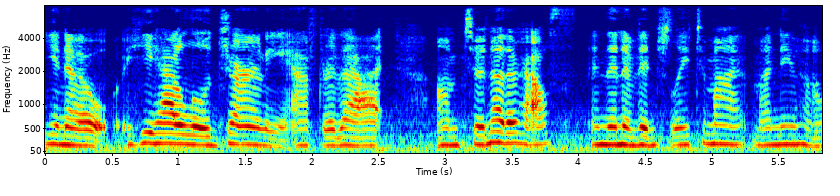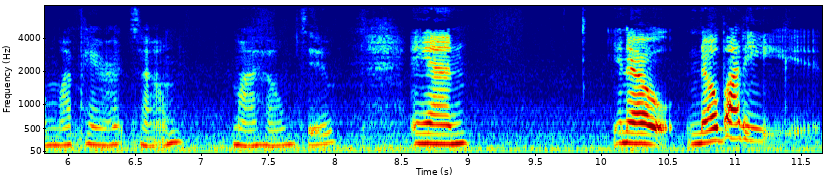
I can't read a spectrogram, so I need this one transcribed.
you know, He had a little journey after that um, to another house, and then eventually to my, my new home, my parents' home, my home too. And, you know, nobody,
